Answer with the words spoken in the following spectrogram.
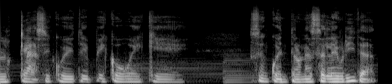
el clásico y típico, güey, que se encuentra una celebridad.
